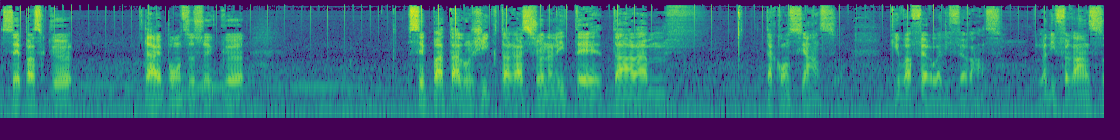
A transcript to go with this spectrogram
c'est parce que la réponse c'est que c'est pas ta logique, ta rationalité, ta, ta conscience qui va faire la différence. La différence,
